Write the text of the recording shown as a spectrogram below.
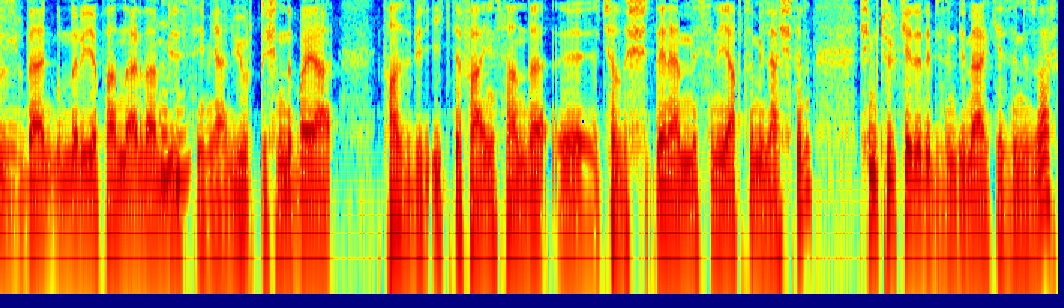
demeyeyim? Ben bunları yapanlardan birisiyim. Yani yurt dışında bayağı fazla bir ilk defa insanda e, çalış denenmesini yaptım ilaçların. Şimdi Türkiye'de de bizim bir merkezimiz var.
